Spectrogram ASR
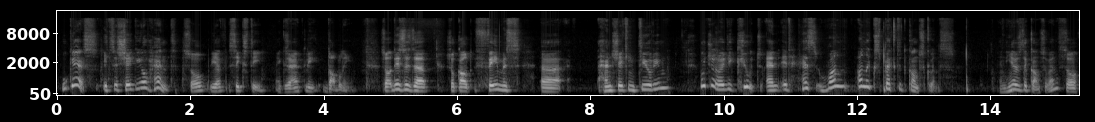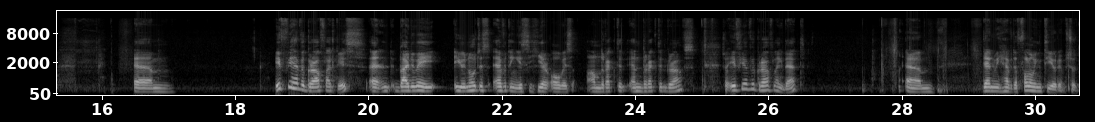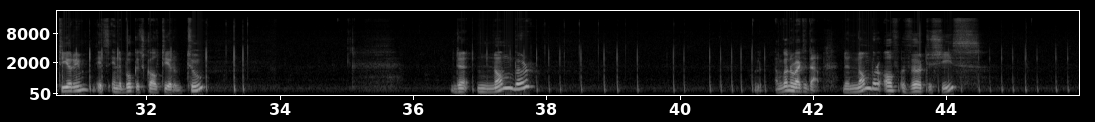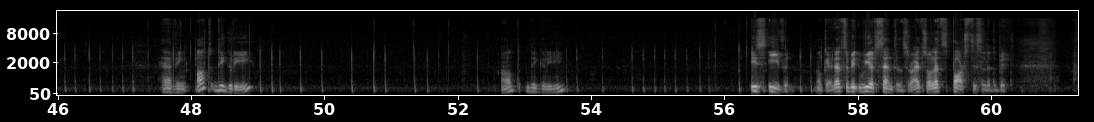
who cares? It's a shaking of hand. So we have 16, exactly doubling. So this is a so-called famous uh, handshaking theorem, which is really cute, and it has one unexpected consequence. And here's the consequence. So um, if we have a graph like this, and by the way, you notice everything is here always undirected undirected graphs. So if you have a graph like that, um, then we have the following theorem. So theorem, it's in the book, it's called theorem 2. The number, I'm going to write it down. The number of vertices having odd degree odd degree is even. Okay, that's a bit weird sentence, right? So let's parse this a little bit.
